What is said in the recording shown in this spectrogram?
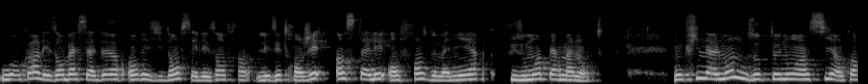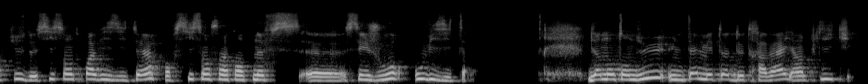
ou encore les ambassadeurs en résidence et les, étrangers installés en France de manière plus ou moins permanente. Donc finalement, nous obtenons ainsi un corpus de 603 visiteurs pour 659 euh, séjours ou visites. Bien entendu, une telle méthode de travail implique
